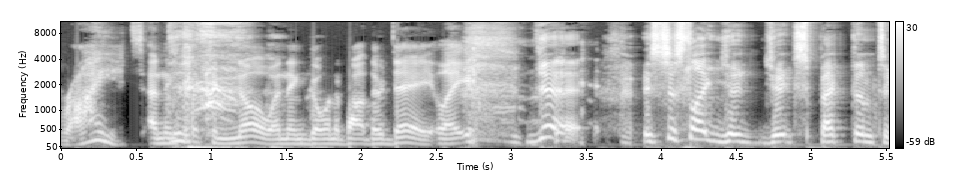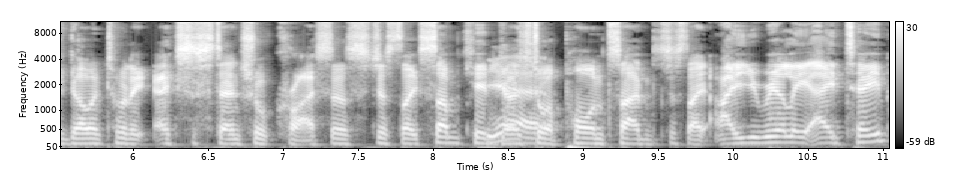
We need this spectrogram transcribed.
Right, and then clicking no, and then going about their day. Like, yeah, it's just like you, you expect them to go into an existential crisis. Just like some kid Yeah. goes to a porn site and it's just like, Are you really 18?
